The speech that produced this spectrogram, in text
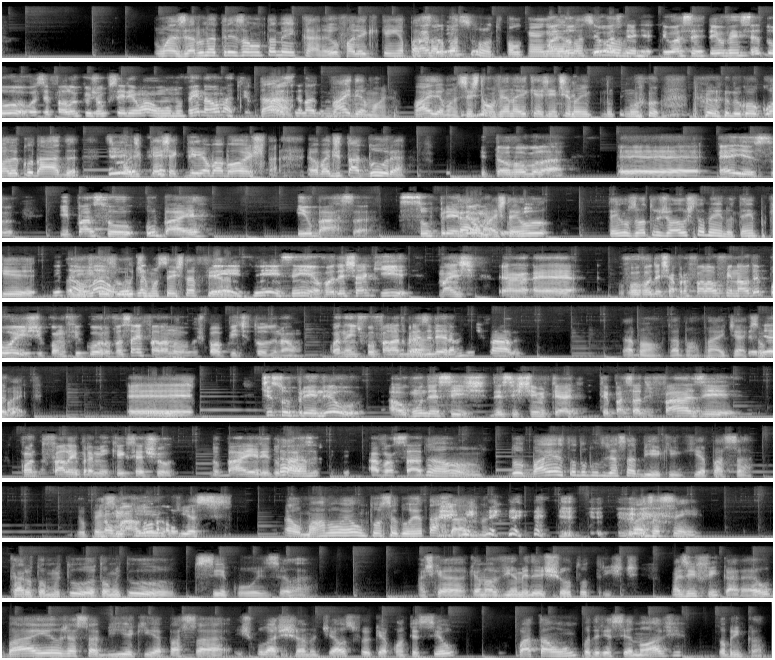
1x0 não é 3x1 também, cara. Eu falei que quem ia passar eu era o Barcelona. Tu falou que quem ia ganhar era eu, o eu, Barcelona. acertei, eu acertei o vencedor. Você falou que o jogo seria 1x1. Não vem, não, Matheus. Tá. Vai, demônio. Vai, demônio. Vocês estão vendo aí que a gente não, não, não- concorda com nada. Esse podcast aqui é uma bosta. É uma ditadura. Então vamos lá. É, é isso. E passou o Bayern e o Barça. Surpreendeu, Cara, mas tem, o, tem os outros jogos também, não tem? Porque a Então, gente não, fez o último sexta-feira. Sim, sim, sim, eu vou deixar aqui, mas é, é, vou, vou deixar pra falar o final depois, de como ficou. Não vou sair falando os palpites todos, não. Quando a gente for falar do Tá. Brasileirão, a gente fala. Tá bom, tá bom. Vai, Jackson Beleza? 5. É, te surpreendeu algum desses, desses times ter, ter passado de fase? Quanto, fala aí pra mim, o que, que você achou? Do Bayern e do Cara, Barça avançado. Não, do Bayern todo mundo já sabia que, que ia passar. Eu pensei Não, Marlon não. que, que ia. É, o Marlon é um torcedor retardado, né? Mas assim, cara, eu tô muito, eu tô muito seco hoje, sei lá. Acho que a, que a novinha me deixou, eu tô triste. Mas enfim, cara, é o Bayern eu já sabia que ia passar esculachando o Chelsea, foi o que aconteceu. 4x1, poderia ser 9, tô brincando.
